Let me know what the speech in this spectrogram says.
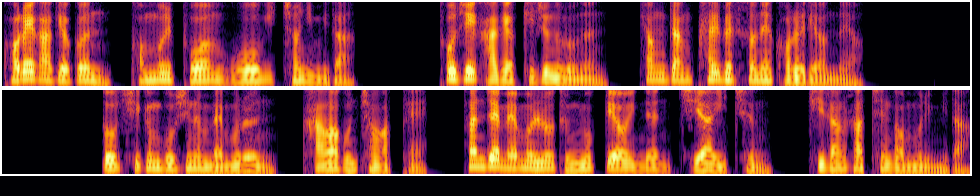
거래 가격은 건물 포함 5억 2천입니다. 토지 가격 기준으로는 평당 800선에 거래되었네요. 또 지금 보시는 매물은 강화군청 앞에 현재 매물로 등록되어 있는 지하 2층, 지상 4층 건물입니다.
